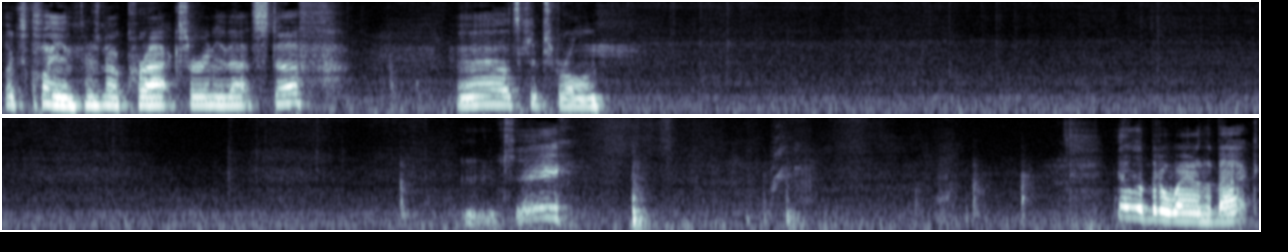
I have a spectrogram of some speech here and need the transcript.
Looks clean. There's no cracks or any of that stuff. Uh, let's keep scrolling. Okay. A little bit of wear on the back.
